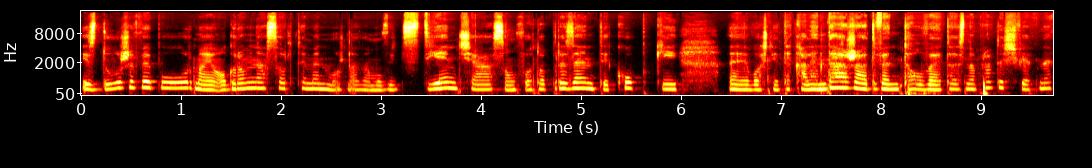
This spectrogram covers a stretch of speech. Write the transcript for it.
Jest duży wybór, mają ogromny asortyment, można zamówić zdjęcia, są fotoprezenty, kubki, e, właśnie te kalendarze adwentowe. To jest naprawdę świetny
